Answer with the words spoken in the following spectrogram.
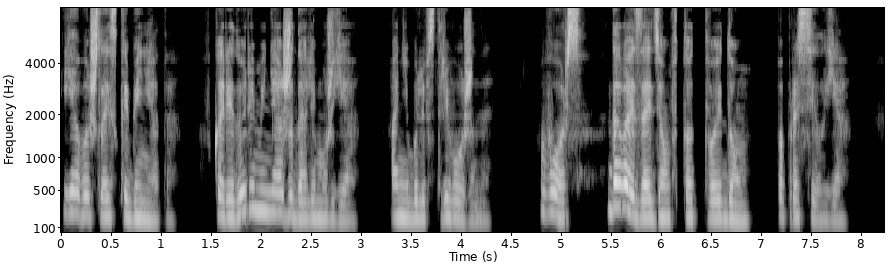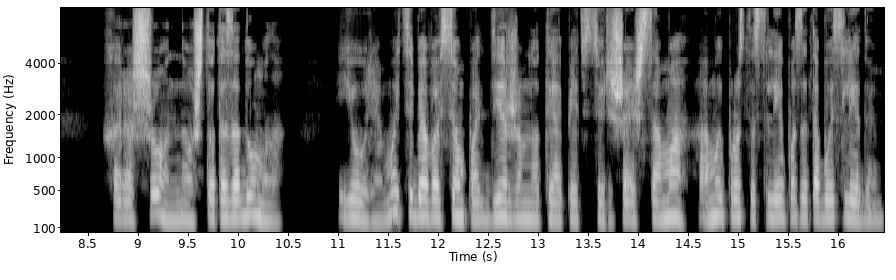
Я вышла из кабинета. В коридоре меня ожидали мужья. Они были встревожены. «Ворс, давай зайдем в тот твой дом», — попросил я. «Хорошо, но что-то задумала. Юля, мы тебя во всем поддержим, но ты опять все решаешь сама, а мы просто слепо за тобой следуем.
